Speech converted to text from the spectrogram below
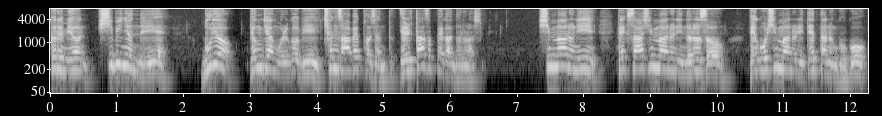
그러면 12년 내에 무려 병장 월급이 1400% 15배가 늘어났습니다. 10만 원이 140만 원이 늘어서 150만 원이 됐다는 거고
